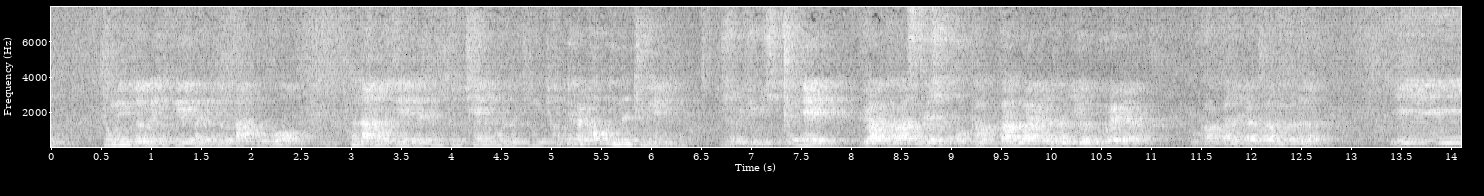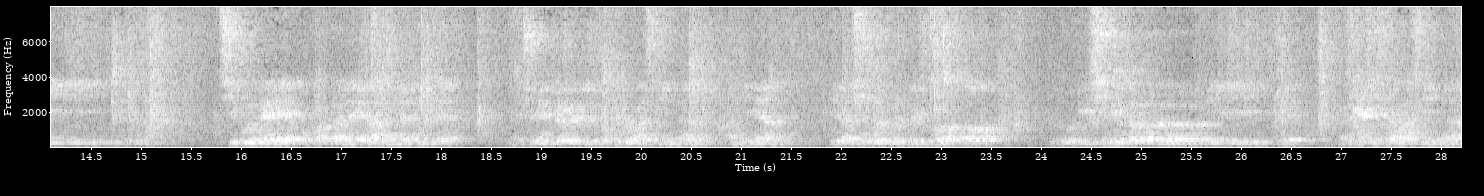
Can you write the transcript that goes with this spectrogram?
농민지역에서 계획관리적으로 바꾸고 그 나머지에 대해서는 전체하는 걸로 지금 협의를 하고 있는 중입니다. 협의 중이시죠? 예. 그리고 아까 말씀하신 복합관 마련은 이건 뭐예요? 복합관이라고 하는 거는 이, 이 지구 내에 복합관 내에 아니면 이제 주민들도 활용할 수 있는 아니면 이런 시설물들이 들어와서 우리 시민들이 이렇게 상시 사용할 수 있는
